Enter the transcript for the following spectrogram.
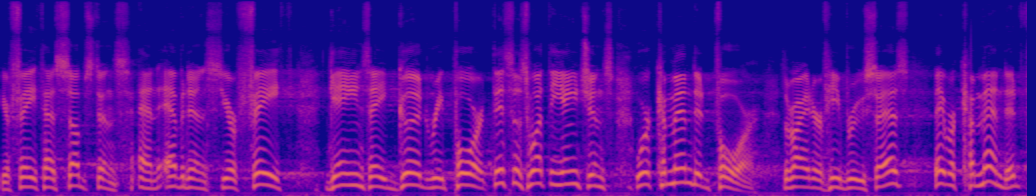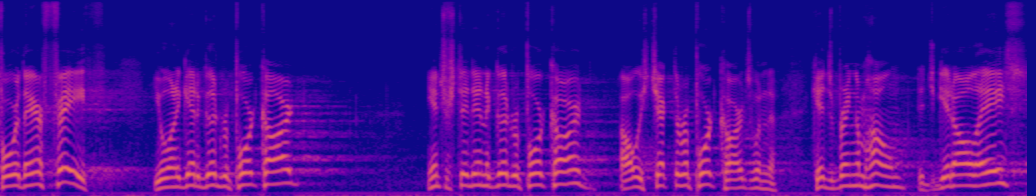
Your faith has substance and evidence. Your faith gains a good report. This is what the ancients were commended for. The writer of Hebrews says they were commended for their faith. You want to get a good report card? Interested in a good report card? Always check the report cards when the kids bring them home. Did you get all A's?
